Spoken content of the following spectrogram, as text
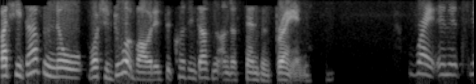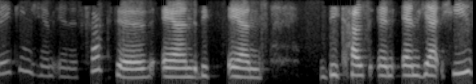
but he doesn't know what to do about it because he doesn't understand his brain. Right, and it's making him ineffective, and be, and because and and yet he's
